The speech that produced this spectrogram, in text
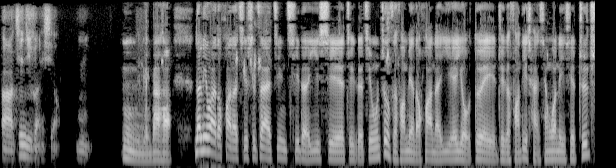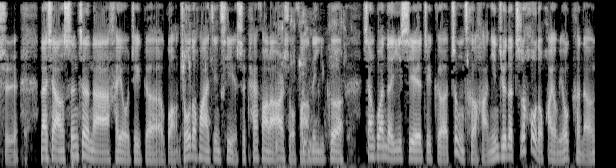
啊，经济转型，嗯。嗯，明白哈。那另外的话呢，其实，在近期的一些这个金融政策方面的话呢，也有对这个房地产相关的一些支持。那像深圳呢，还有这个广州的话，近期也是开放了二手房的一个相关的一些这个政策哈。您觉得之后的话，有没有可能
